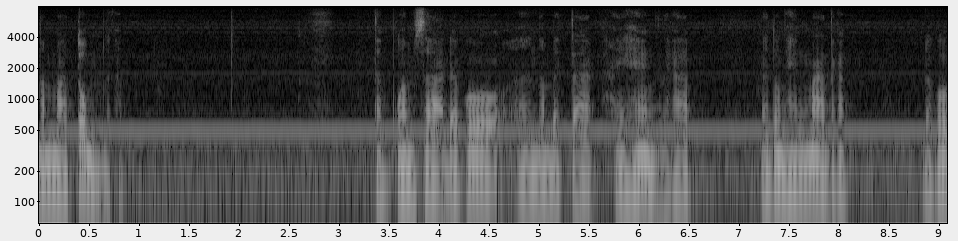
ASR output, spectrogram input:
นำมาต้มนะครับทำความสะอาดแล้วก็นำไปตากให้แห้งนะครับ ไม่ต้องแห้งมากนะครับ แล้วก็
